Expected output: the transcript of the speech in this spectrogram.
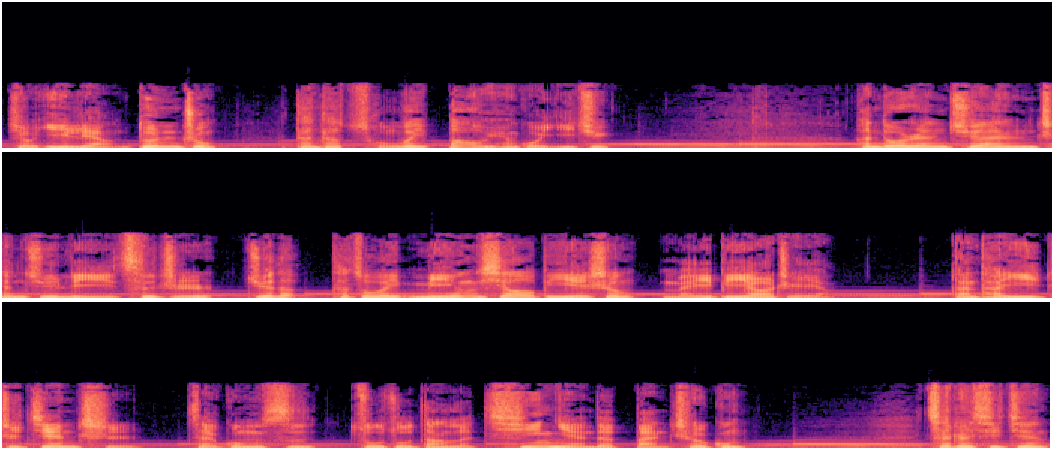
就一两吨重，但他从未抱怨过一句。很多人劝陈居礼辞职，觉得他作为名校毕业生没必要这样，但他一直坚持，在公司足足当了七年的板车工，在这期间，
